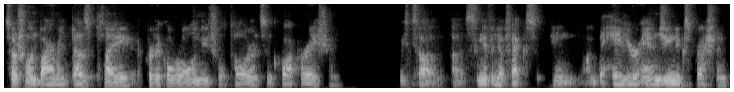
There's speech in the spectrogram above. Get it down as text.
social environment does play a critical role in mutual tolerance and cooperation. We saw uh, significant effects in, on behavior and gene expression,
